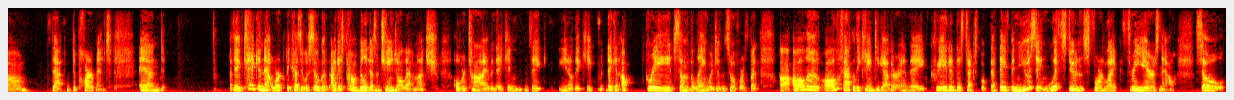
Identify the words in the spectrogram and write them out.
um, that department. And they've taken that work because it was so good. I guess probability doesn't change all that much over time and they can, they, you know, they keep, they can upgrade some of the languages and so forth. But uh, all the, all the faculty came together and they created this textbook that they've been using with students for like three years now. So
